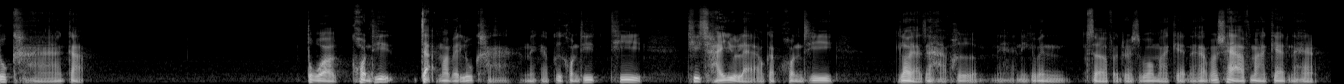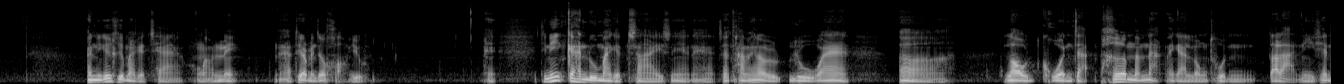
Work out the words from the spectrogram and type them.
ลูกค้ากับ ตัวคนที่จะมาเป็นลูกค้านะครับคือคนที่ที่ที่ใช้อยู่แล้วกับคนที่เราอยากจะหาเพิ่มนะอันนี้ก็เป็น serve addressable market นะครับแล้ว share of market นะฮะอันนี้ก็คือ market share ของเราเองนะครับที่เราเป็นเจ้าของอยู่ ทีนี้การดู market size เนี่ยนะฮะจะทำให้เรารู้ว่าเเราควรจะเพิ่มน้ำหนักในการลงทุนตลาดนี้ เช่น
